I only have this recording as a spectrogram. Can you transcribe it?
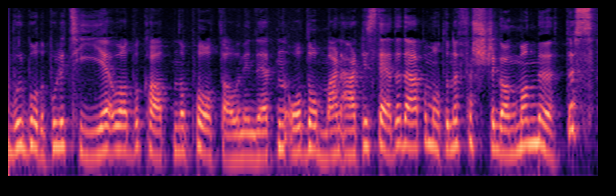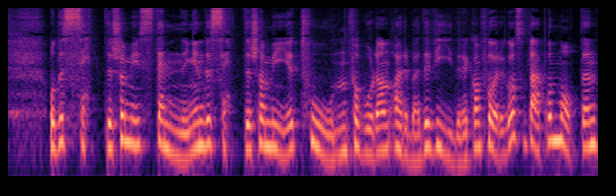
hvor både politiet og advokaten og påtalemyndigheten og dommeren er til stede. Det er på en måte det første gang man møtes. Og det setter så mye stemningen, det setter så mye tonen for hvordan arbeidet videre kan foregå. Så det er på en måte en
